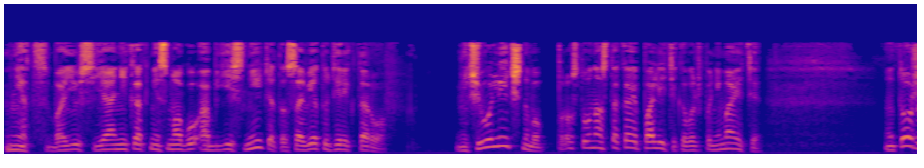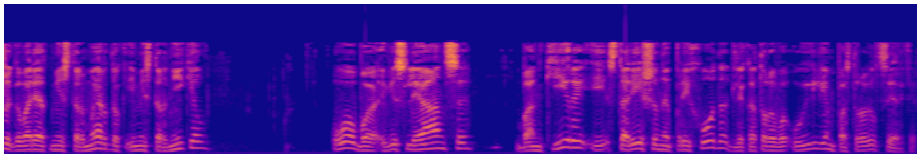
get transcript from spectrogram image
Нет, боюсь, я никак не смогу объяснить это совету директоров. Ничего личного, просто у нас такая политика, вы же понимаете. Тоже говорят мистер Мердок и мистер Никел. Оба веслианцы, банкиры и старейшины прихода, для которого Уильям построил церковь.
